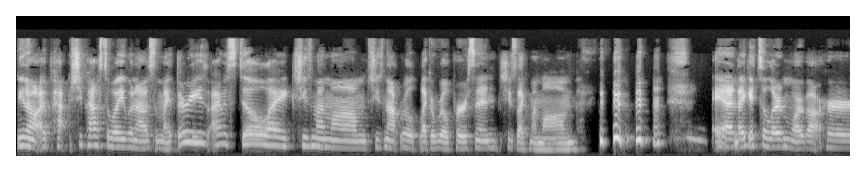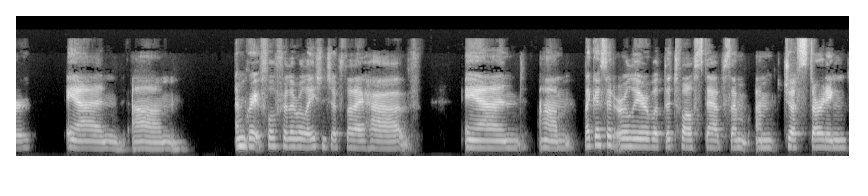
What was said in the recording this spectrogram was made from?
you know, I she passed away when I was in my 30s. I was still like, she's my mom. She's not real like a real person. She's like my mom, and I get to learn more about her. And um, I'm grateful for the relationships that I have and um, like I said earlier, with the 12 steps, I'm I'm just starting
